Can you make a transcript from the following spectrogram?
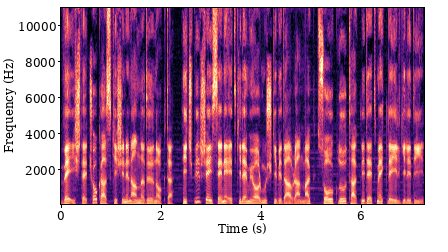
Ve işte çok az kişinin anladığı nokta. Hiçbir şey seni etkilemiyormuş gibi davranmak, soğukluğu taklit etmekle ilgili değil.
